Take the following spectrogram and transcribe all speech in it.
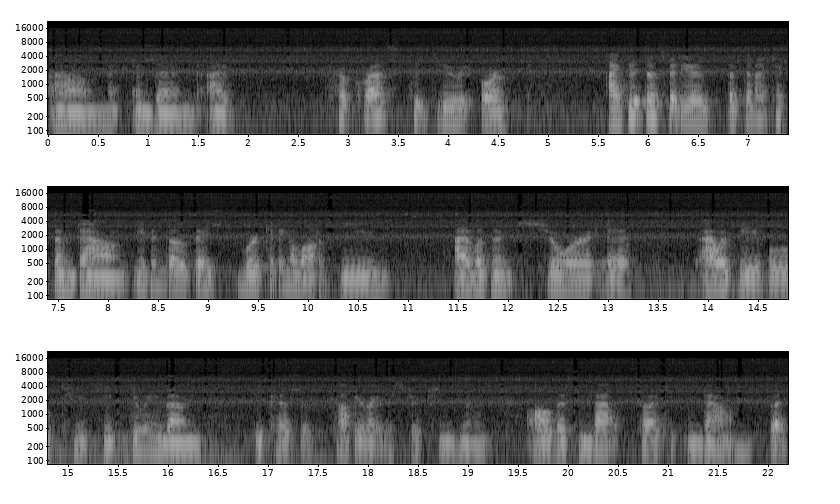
Um, and then I progressed to do it, or I did those videos, but then I took them down. Even though they were getting a lot of views, I wasn't sure if I would be able to keep doing them because of copyright restrictions and all this and that, so I took them down. But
